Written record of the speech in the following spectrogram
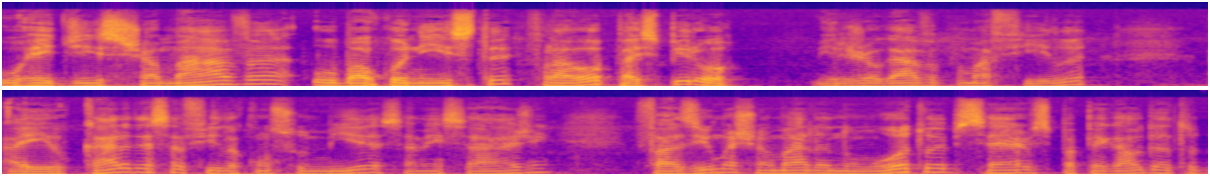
o Redis chamava o balconista e falava, opa, expirou. Ele jogava para uma fila, aí o cara dessa fila consumia essa mensagem, fazia uma chamada num outro web service para pegar o dado,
